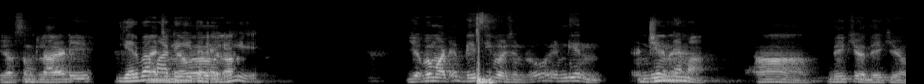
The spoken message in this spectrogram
you have some clarity. Yerba mate की तरह है। ये yerba mate देसी वर्जन ब्रो इंडियन इंडियन है। हाँ देखियो देखियो।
